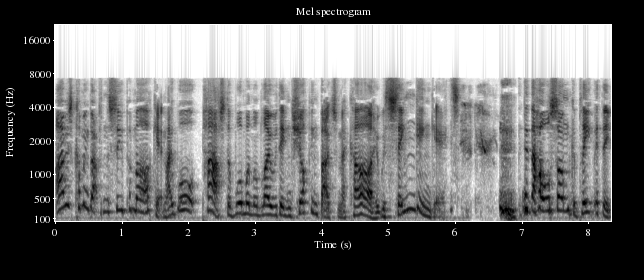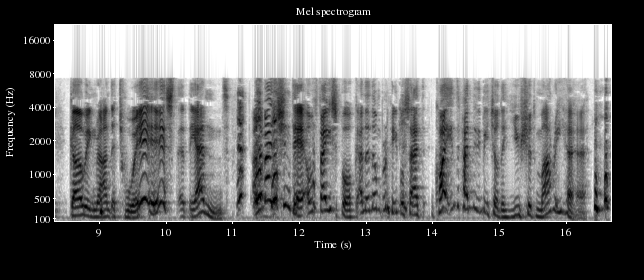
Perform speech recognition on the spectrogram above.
I was coming back from the supermarket and I walked past a woman unloading shopping bags from her car who was singing it. Did the whole song complete with the going round a twist at the end. And I mentioned it on Facebook, and a number of people said, quite independently of each other, you should marry her.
